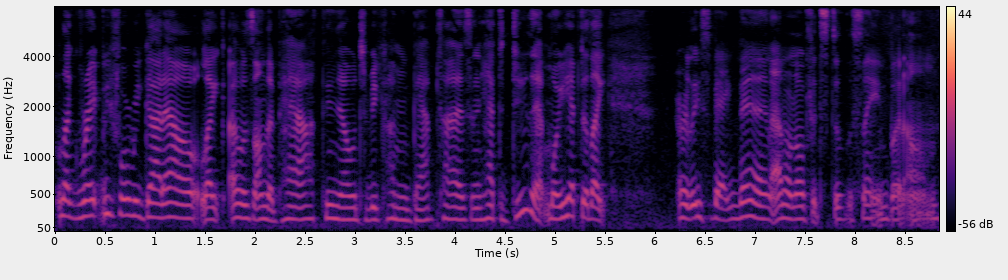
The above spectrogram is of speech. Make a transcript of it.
Like right before we got out, like I was on the path, you know, to becoming baptized, and you have to do that more. You have to like, or at least back then, I don't know if it's still the same, but um,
